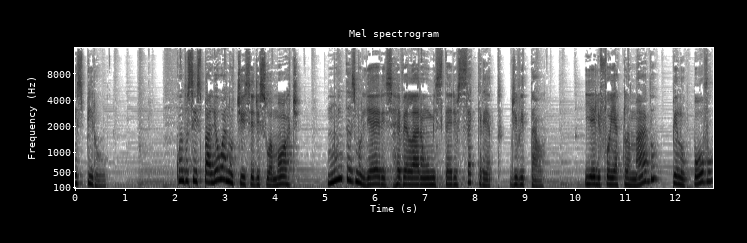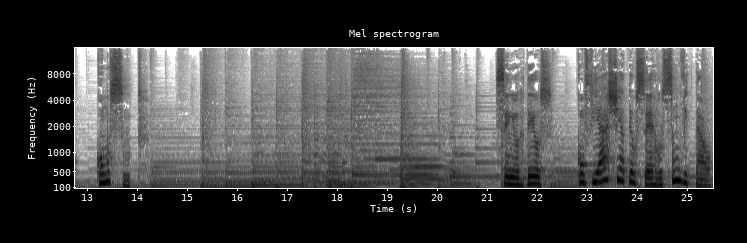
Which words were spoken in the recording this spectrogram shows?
expirou. Quando se espalhou a notícia de sua morte, muitas mulheres revelaram o mistério secreto de Vital e ele foi aclamado pelo povo como santo. Senhor Deus, confiaste a teu servo São Vital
